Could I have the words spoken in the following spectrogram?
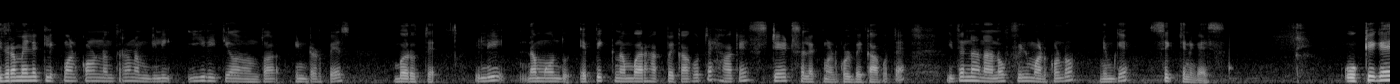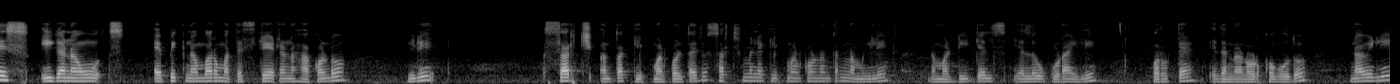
ಇದರ ಮೇಲೆ ಕ್ಲಿಕ್ ಮಾಡ್ಕೊಂಡ ನಂತರ ನಮಗಿಲ್ಲಿ ಈ ರೀತಿಯಾದಂಥ ಇಂಟರ್ಫೇಸ್ ಬರುತ್ತೆ. ಇಲ್ಲಿ ನಮ್ಮ ಒಂದು ಎಪಿಕ್ ನಂಬರ್ ಹಾಕಬೇಕಾಗುತ್ತೆ, ಹಾಗೆ ಸ್ಟೇಟ್ ಸೆಲೆಕ್ಟ್ ಮಾಡ್ಕೊಳ್ಬೇಕಾಗುತ್ತೆ. ಇದನ್ನು ನಾನು ಫಿಲ್ ಮಾಡಿಕೊಂಡು ನಿಮಗೆ ಸಿಗ್ತೀನಿ ಗೈಸ್ ಓಕೆ ಗೈಸ್ ಈಗ ನಾವು ಎಪಿಕ್ ನಂಬರ್ ಮತ್ತು ಸ್ಟೇಟನ್ನು ಹಾಕ್ಕೊಂಡು ಇಲ್ಲಿ ಸರ್ಚ್ ಅಂತ ಕ್ಲಿಕ್ ಮಾಡ್ಕೊಳ್ತಾ ಇದ್ದು ಸರ್ಚ್ ಮೇಲೆ ಕ್ಲಿಕ್ ಮಾಡ್ಕೊಂಡ ನಂತರ ನಮಗಿಲ್ಲಿ ನಮ್ಮ ಡೀಟೇಲ್ಸ್ ಎಲ್ಲವೂ ಕೂಡ ಇಲ್ಲಿ ಬರುತ್ತೆ. ಇದನ್ನು ನೋಡ್ಕೋಬೋದು. ನಾವಿಲ್ಲಿ,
